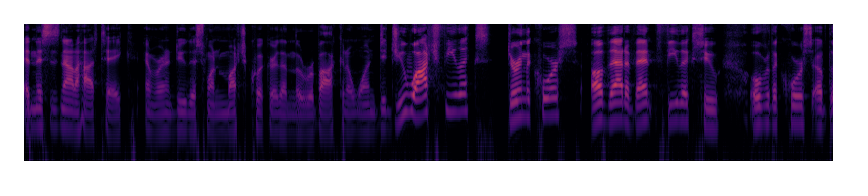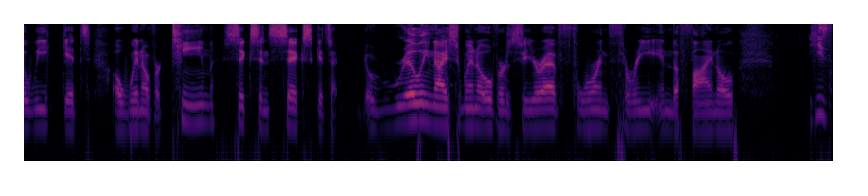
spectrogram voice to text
and this is not a hot take, and we're going to do this one much quicker than the Rybakina one. Did you watch Felix during the course of that event? Felix, who over the course of the week gets a win over Thiem six and six, gets a, a really nice win over Zverev, four and three in the final. He's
